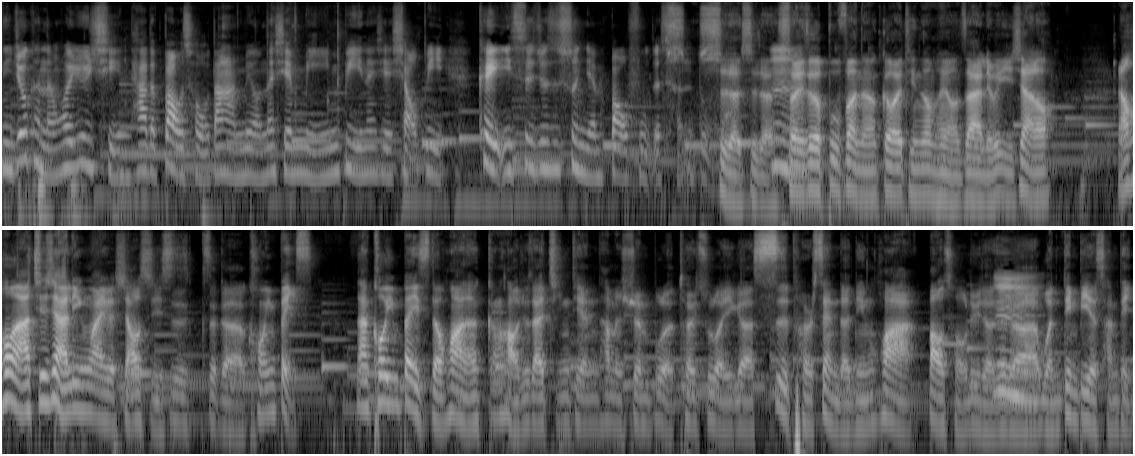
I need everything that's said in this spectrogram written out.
你就可能会预期它的报酬，当然没有那些民营币、那些小币可以一次就是瞬间暴富的程度。是的，是的，所以这个部分呢，各位听众朋友再留意一下喽。然后啊，接下来另外一个消息是这个 Coinbase。那 Coinbase 的话呢，刚好就在今天，他们宣布了推出了一个四 percent 的年化报酬率的这个稳定币的产品。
